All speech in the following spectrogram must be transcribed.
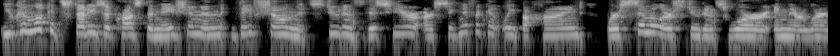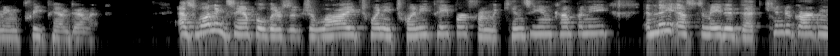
You can look at studies across the nation, and they've shown that students this year are significantly behind where similar students were in their learning pre-pandemic. As one example, there's a July 2020 paper from McKinsey and Company, and they estimated that kindergarten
